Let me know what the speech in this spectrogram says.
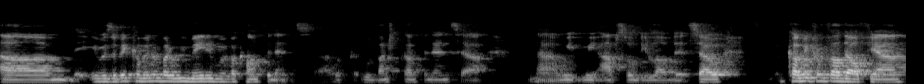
um, it was a big commitment but we made it with a confidence uh, with, with a bunch of confidence uh, uh, we, we absolutely loved it so coming from Philadelphia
